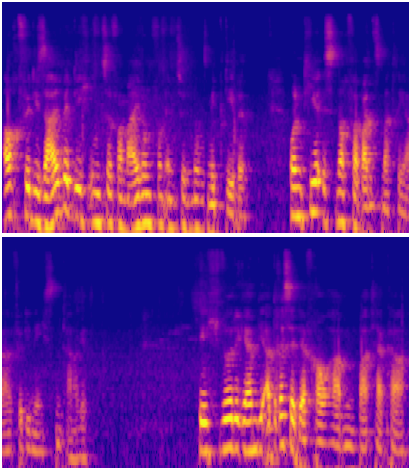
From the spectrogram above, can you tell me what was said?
Auch für die Salbe, die ich Ihnen zur Vermeidung von Entzündung mitgebe. Und hier ist noch Verbandsmaterial für die nächsten Tage. Ich würde gern die Adresse der Frau haben, bat Herr K.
